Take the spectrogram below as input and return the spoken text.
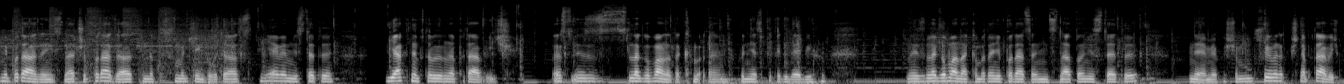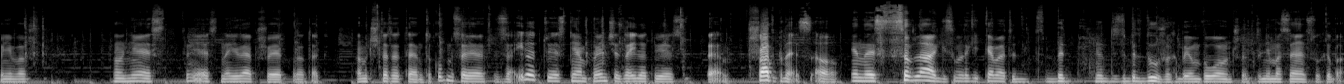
Nie poradzę nic, znaczy poradzę, ale to na przyszłym odcinku, bo teraz nie wiem niestety jak ten problem naprawić. Teraz jest zlagowana ta kamera, tylko nie spy tak debil. No jest zlagowana kamera, nie poradzę nic na to niestety. Nie wiem, jakoś muszę ją jakoś naprawić, ponieważ To nie jest, to nie jest najlepsze, jak no tak. Mamy 4 ten, to kupmy sobie, za ile tu jest, nie mam pojęcia, za ile tu jest ten. Sharpness, o. Nie no, jest, są lagi, są takie kamery, zbyt, no, zbyt dużo, chyba ją wyłączę. To nie ma sensu chyba.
